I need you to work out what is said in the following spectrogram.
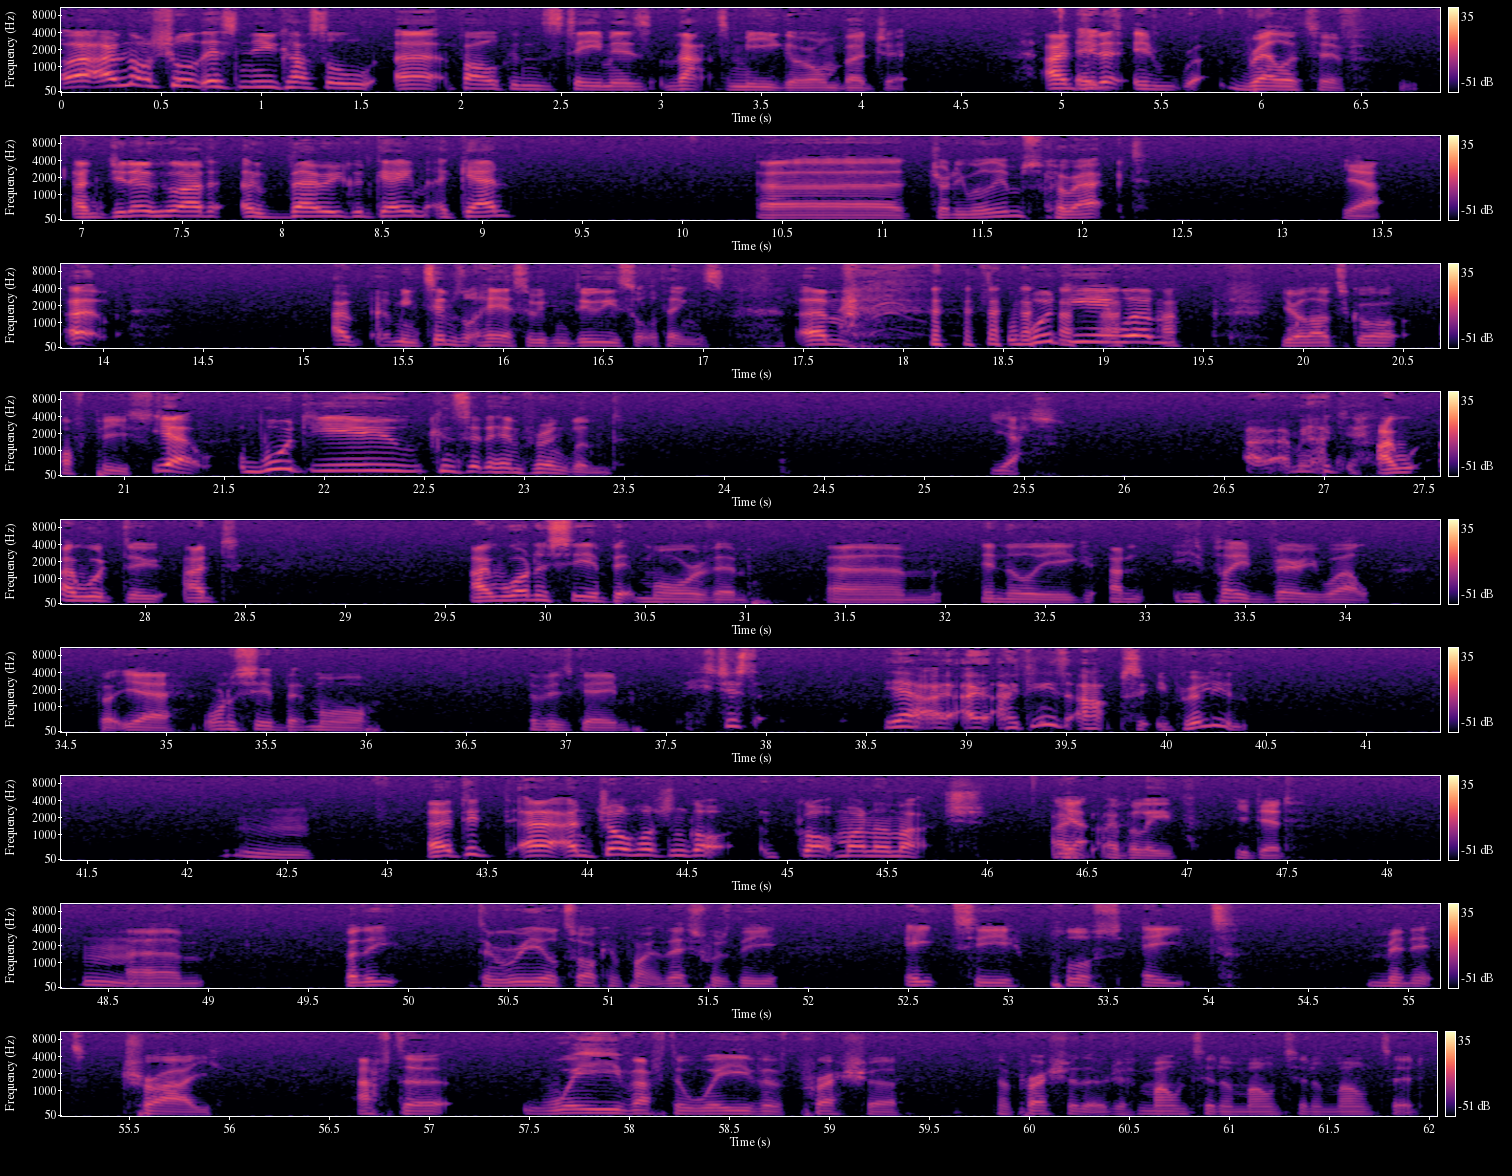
Uh, I'm not sure this Newcastle uh, Falcons team is that meagre on budget. And do, you know, It, it, relative. and do you know who had a very good game again? Uh, Johnny Williams? Correct. Yeah. I, I mean, Tim's not here, so we can do these sort of things. Um, would you? Um, You're allowed to go off piece? yeah. Would you consider him for England? Yes. I, I mean, I, I, w- I would do. I'd. I want to see a bit more of him um, in the league, and he's played very well. But yeah, want to see a bit more of his game. he's just. Yeah, I, I- I think he's absolutely brilliant. Hmm. Uh, did uh, and Joel Hodgson got got man of the match? I, Yeah. I believe. He did. Hmm. Um, but the the real talking point of this was the 80 plus 8 minute try after wave after wave of pressure, the pressure that were just mounted and mounted and mounted,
